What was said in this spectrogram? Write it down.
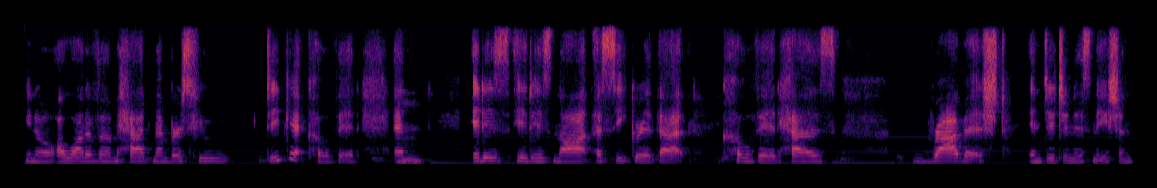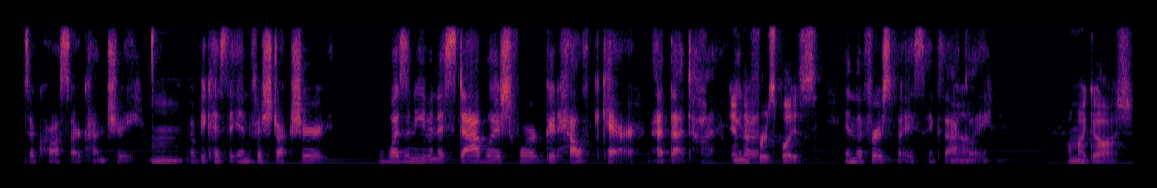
you know a lot of them had members who did get covid and mm. it is it is not a secret that covid has ravished indigenous nations across our country mm. because the infrastructure wasn't even established for good health care at that time in the know, first place. In the first place exactly. Yeah. oh my gosh.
